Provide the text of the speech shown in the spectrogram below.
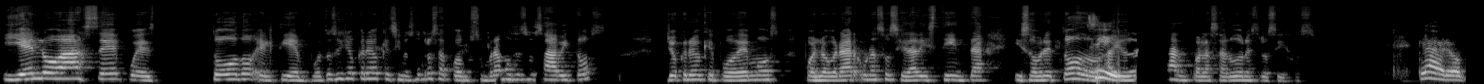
Y él lo hace pues todo el tiempo. Entonces yo creo que si nosotros acostumbramos esos hábitos, yo creo que podemos pues, lograr una sociedad distinta y sobre todo ayudar tanto a la salud de nuestros hijos. Claro,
